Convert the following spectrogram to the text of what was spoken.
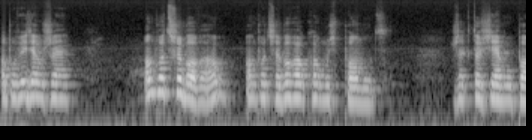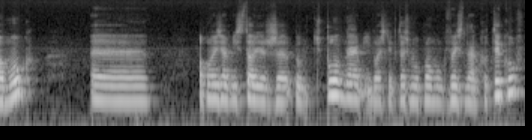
opowiedział, że on potrzebował, on potrzebował komuś pomóc że ktoś jemu pomógł. E, opowiedział mi historię, że był ćpunem i właśnie ktoś mu pomógł wyjść z narkotyków.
